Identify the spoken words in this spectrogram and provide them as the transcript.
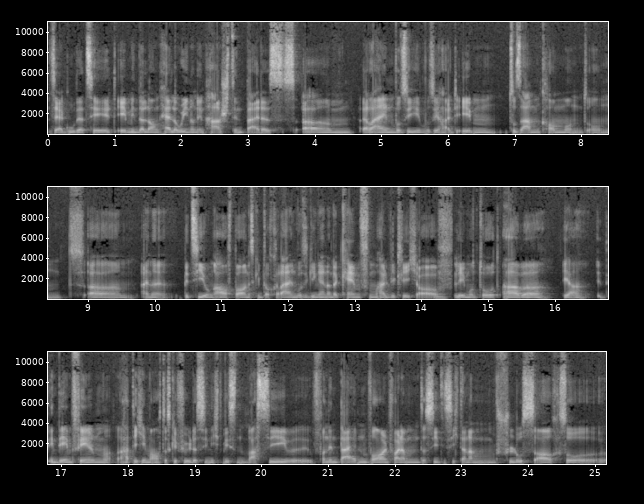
sehr gut erzählt. Eben in der Long Halloween und in Hush sind beides ähm, Reihen, wo sie, wo sie halt eben zusammenkommen und, und ähm, eine Beziehung aufbauen. Es gibt auch Reihen, wo sie gegeneinander kämpfen, halt wirklich auf mhm. Leben und Tod. Aber ja, in dem Film hatte ich eben auch das Gefühl, dass sie nicht wissen, was sie von den beiden wollen. Vor allem, dass sie sich dann am Schluss auch so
